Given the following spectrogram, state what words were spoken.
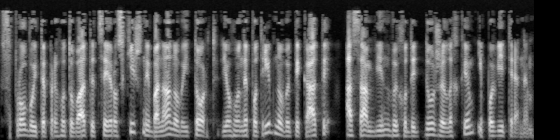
Спробуйте приготувати цей розкішний банановий торт, його не потрібно випікати, а сам він виходить дуже легким і повітряним.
